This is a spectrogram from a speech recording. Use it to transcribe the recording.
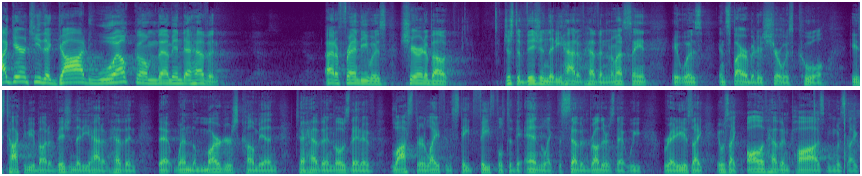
I guarantee that God welcomed them into heaven. I had a friend, he was sharing about just a vision that he had of heaven. And I'm not saying it was inspired, but it sure was cool. He's talked to me about a vision that he had of heaven that when the martyrs come in to heaven, those that have lost their life and stayed faithful to the end, like the seven brothers that we read, he was like, it was like all of heaven paused and was like,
